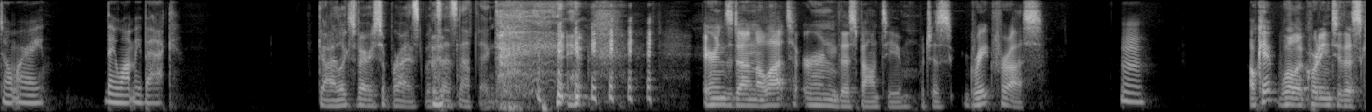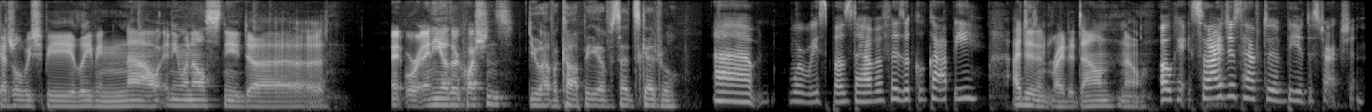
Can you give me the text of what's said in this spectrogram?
Don't worry. They want me back. Guy looks very surprised but says nothing. Aaron's done a lot to earn this bounty, which is great for us. Hmm. Okay. Well, according to the schedule, we should be leaving now. Anyone else need uh, or any other questions? Do you have a copy of said schedule? Uh, were we supposed to have a physical copy? I didn't write it down. No. Okay, so I just have to be a distraction.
